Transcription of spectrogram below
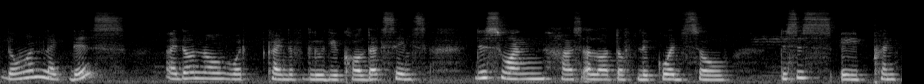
the one like this. I don't know what kind of glue do you call that since this one has a lot of liquid so this is a print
